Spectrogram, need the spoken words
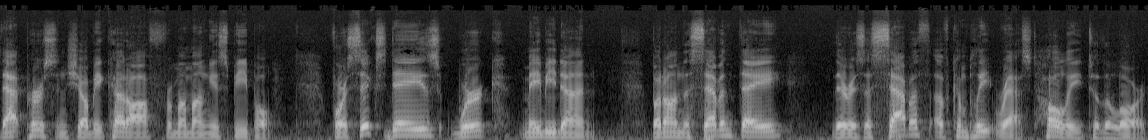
that person shall be cut off from among his people. For six days work may be done, but on the seventh day there is a Sabbath of complete rest, holy to the Lord.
